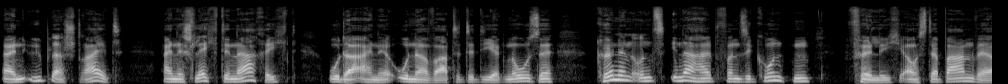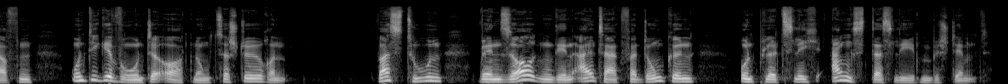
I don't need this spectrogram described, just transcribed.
Ein übler Streit, eine schlechte Nachricht oder eine unerwartete Diagnose können uns innerhalb von Sekunden völlig aus der Bahn werfen und die gewohnte Ordnung zerstören. Was tun, wenn Sorgen den Alltag verdunkeln und plötzlich Angst das Leben bestimmt?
